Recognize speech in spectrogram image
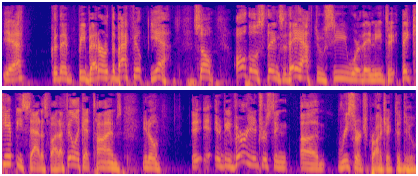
Yeah. Could they be better at the backfield? Yeah. So all those things they have to see where they need to. They can't be satisfied. I feel like at times, you know, it, it'd be a very interesting uh, research project to do.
